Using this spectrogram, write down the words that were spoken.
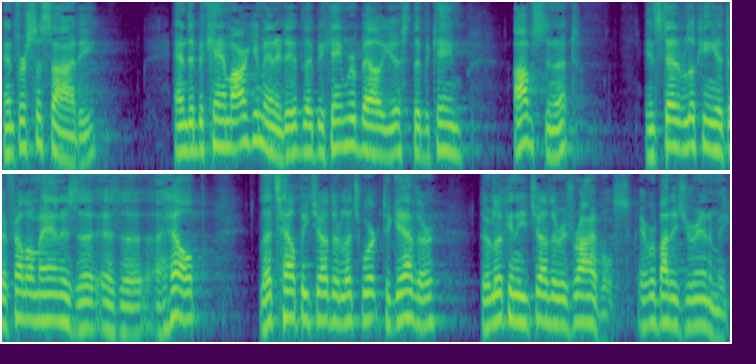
and for society. And they became argumentative, they became rebellious, they became obstinate. Instead of looking at their fellow man as a, as a, a help, let's help each other, let's work together, they're looking at each other as rivals. Everybody's your enemy.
